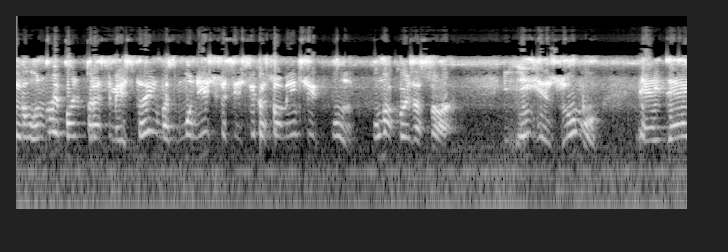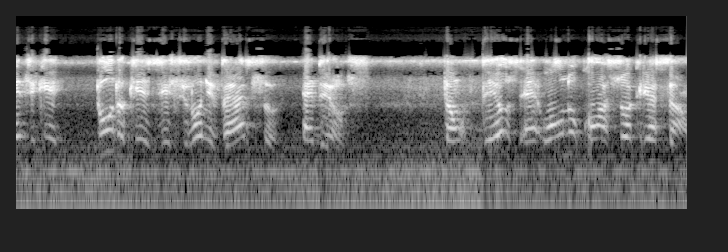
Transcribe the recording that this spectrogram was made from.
Então, o nome pode parecer meio estranho, mas monística significa somente um, uma coisa só. E, em resumo, é a ideia de que tudo que existe no universo é Deus. Então, Deus é uno com a sua criação.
